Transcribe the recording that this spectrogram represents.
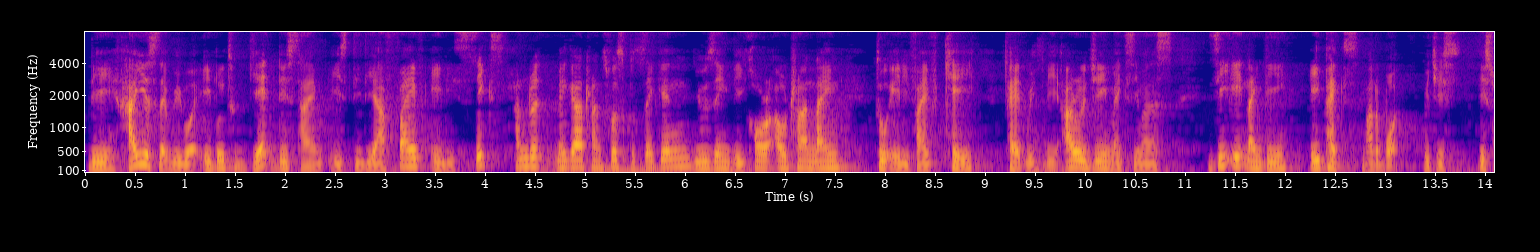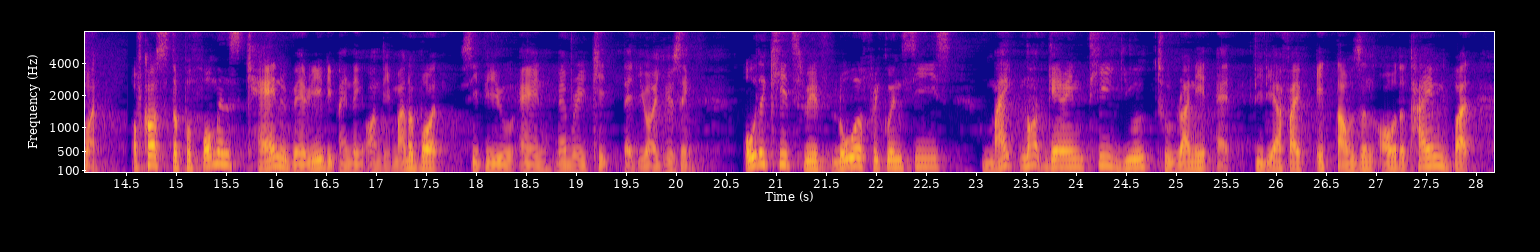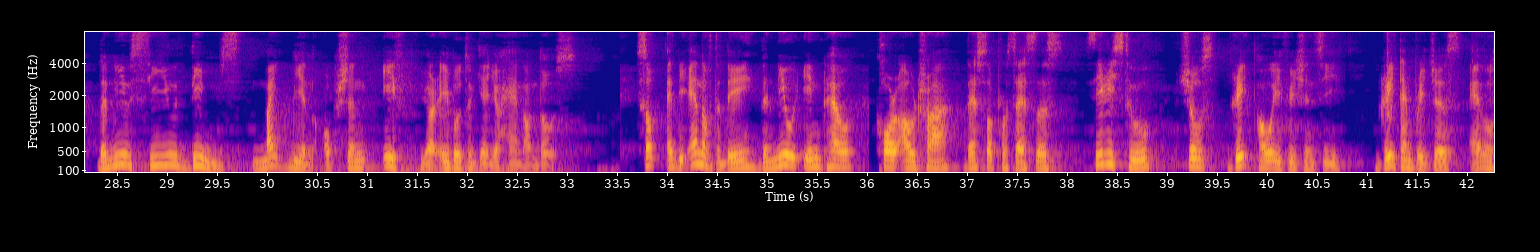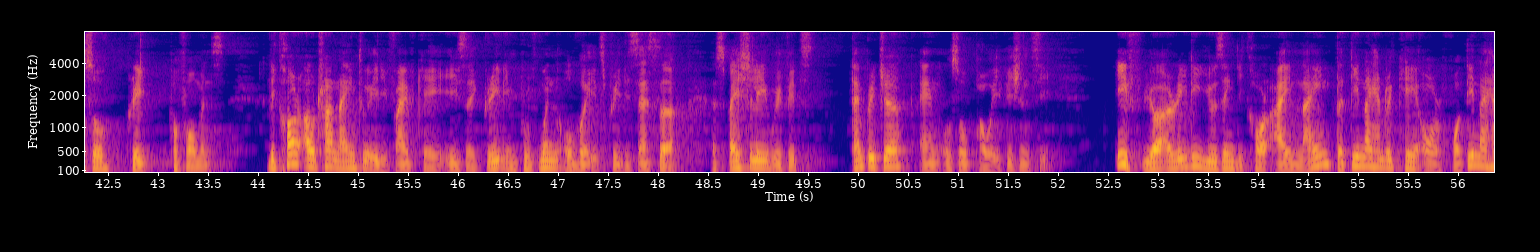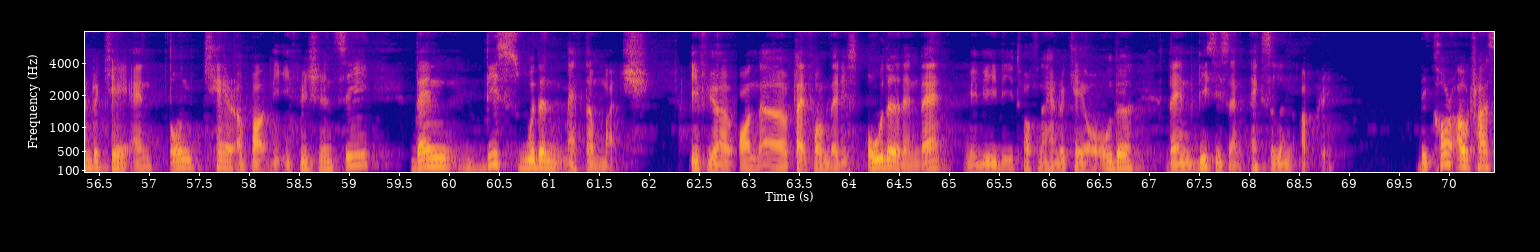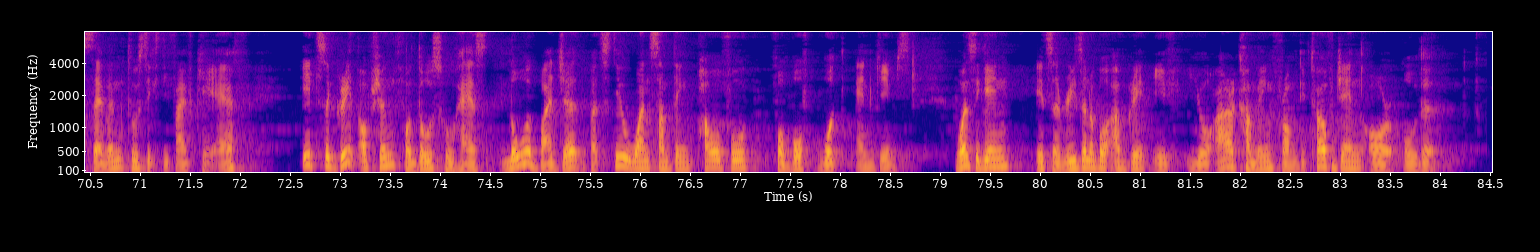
The highest that we were able to get this time is DDR5 8600 mega transfers per second using the Core Ultra 9 285K paired with the ROG Maximus Z890 Apex motherboard, which is this one. Of course, the performance can vary depending on the motherboard, CPU, and memory kit that you are using. Older kits with lower frequencies might not guarantee you to run it at DDR5 8000 all the time, but the new CU DIMMs might be an option if you are able to get your hand on those. So at the end of the day, the new Intel Core Ultra desktop processors Series 2 shows great power efficiency, great temperatures, and also great performance. The Core Ultra 9 285K is a great improvement over its predecessor, especially with its temperature and also power efficiency. If you're already using the Core i9 13900K or 14900K and don't care about the efficiency, then this wouldn't matter much. If you are on a platform that is older than that, maybe the 12900K or older, then this is an excellent upgrade. The Core Ultra 7 265KF, it's a great option for those who has lower budget but still want something powerful for both work and games. Once again, it's a reasonable upgrade if you are coming from the 12th gen or older.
